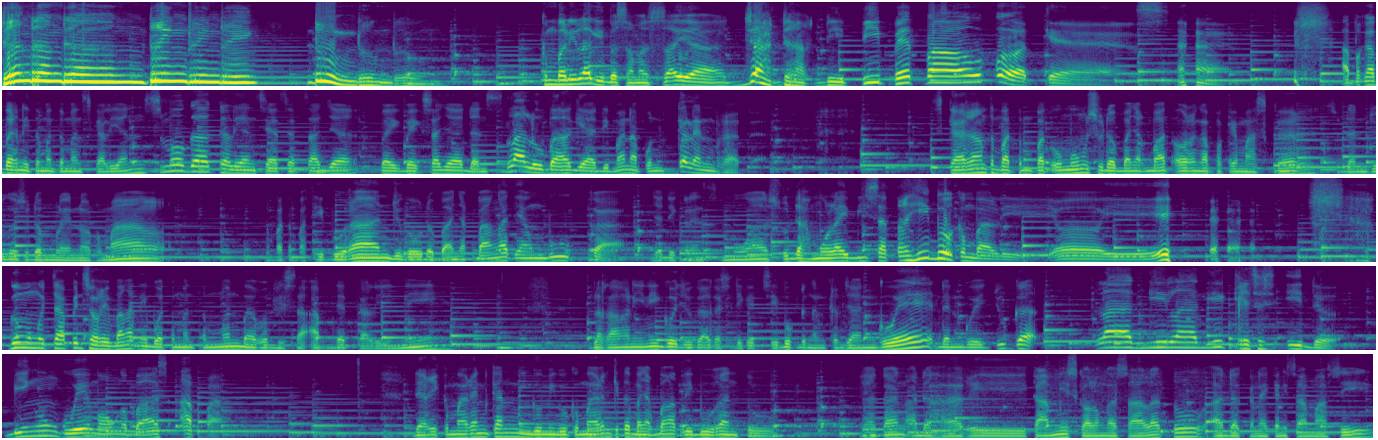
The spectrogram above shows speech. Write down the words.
Drang drang drang, dring dring dring, drung drung drung. Kembali lagi bersama saya Jahdak di Pipet Pau Podcast. Apa kabar nih teman-teman sekalian? Semoga kalian sehat-sehat saja, baik-baik saja, dan selalu bahagia di mana pun kalian berada. Sekarang tempat-tempat umum sudah banyak banget orang nggak pakai masker, dan juga sudah mulai normal. Tempat-tempat hiburan juga udah banyak banget yang buka. Jadi kalian semua sudah mulai bisa terhibur kembali. Yoi. gue mau ngucapin sorry banget nih buat teman-teman baru bisa update kali ini. Belakangan ini gue juga agak sedikit sibuk dengan kerjaan gue dan gue juga lagi-lagi krisis ide. Bingung gue mau ngebahas apa. Dari kemarin kan minggu-minggu kemarin kita banyak banget liburan tuh. Ya kan ada hari Kamis kalau nggak salah tuh ada kenaikan isamasi.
